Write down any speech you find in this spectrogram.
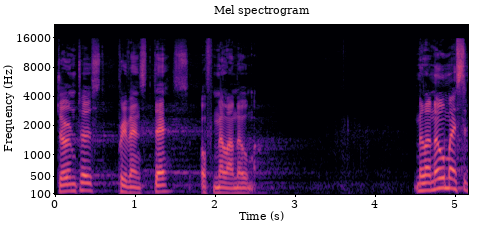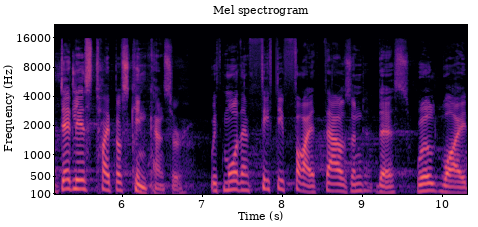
DermTest prevents deaths of melanoma. Melanoma is the deadliest type of skin cancer, with more than 55,000 deaths worldwide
